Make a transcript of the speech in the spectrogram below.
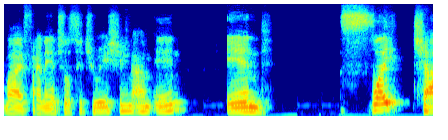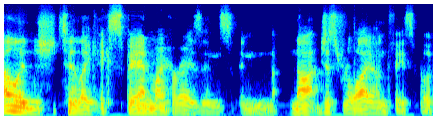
my financial situation I'm in. And slight challenge to like expand my horizons and not just rely on Facebook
